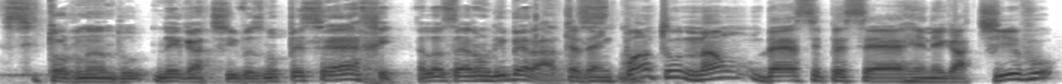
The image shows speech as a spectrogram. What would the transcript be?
se tornando negativas no PCR, elas eram liberadas. Quer dizer, né? enquanto não desse PCR negativo,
